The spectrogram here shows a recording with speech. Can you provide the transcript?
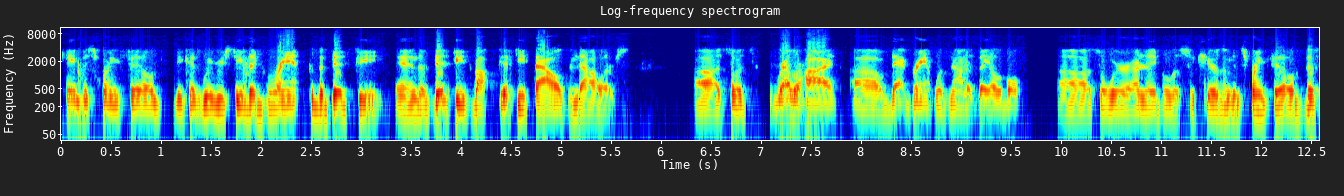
came to Springfield because we received a grant for the bid fee, and the bid fee is about fifty thousand uh, dollars. So it's rather high. Uh, that grant was not available, uh, so we were unable to secure them in Springfield this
